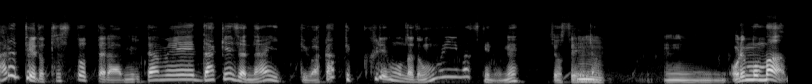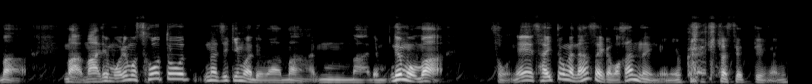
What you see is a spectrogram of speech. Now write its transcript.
ある程度年取ったら見た目だけじゃないって分かってくるもんだと思いますけどね、女性が。うん、うん俺もまあまあ、まあまあでも俺も相当な時期まではまあ、うん、まあでも、でもまあ、そうね、斎藤が何歳か分かんないんだよね、よく考えたら設定がね。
